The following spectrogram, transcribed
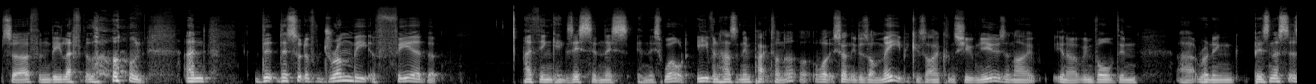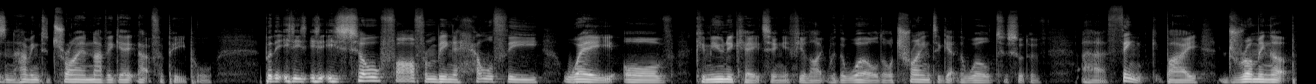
surf and be left alone. And the, the sort of drumbeat of fear that I think exists in this in this world even has an impact on well it certainly does on me because I consume news and I you know involved in uh, running businesses and having to try and navigate that for people. But it is, it is so far from being a healthy way of communicating if you like with the world or trying to get the world to sort of uh, think by drumming up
